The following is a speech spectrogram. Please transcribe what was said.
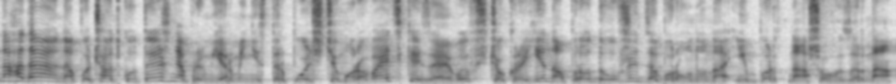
Нагадаю, на початку тижня прем'єр-міністр Польщі Моровецький заявив, що країна продовжить заборону на імпорт нашого зерна.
